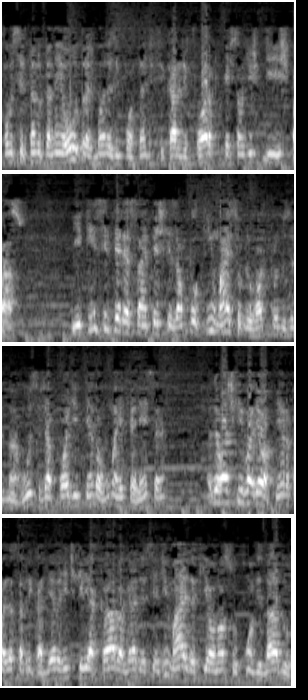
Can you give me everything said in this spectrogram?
fomos citando também outras bandas importantes que ficaram de fora por questão de, de espaço. E quem se interessar em pesquisar um pouquinho mais sobre o rock produzido na Rússia já pode ir tendo alguma referência, né? Mas eu acho que valeu a pena fazer essa brincadeira. A gente queria, claro, agradecer demais aqui ao nosso convidado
